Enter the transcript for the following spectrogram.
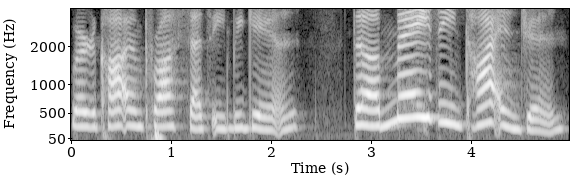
where the cotton processing began. The amazing cotton gin.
